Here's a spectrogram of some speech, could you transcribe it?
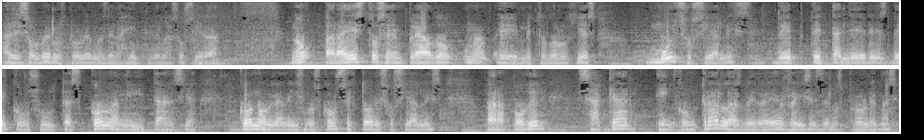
a resolver los problemas de la gente, de la sociedad. No, para esto se ha empleado una, eh, metodologías muy sociales, de, de, talleres, de consultas con la militancia, con organismos, con sectores sociales, para poder sacar, encontrar las verdaderas raíces de los problemas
